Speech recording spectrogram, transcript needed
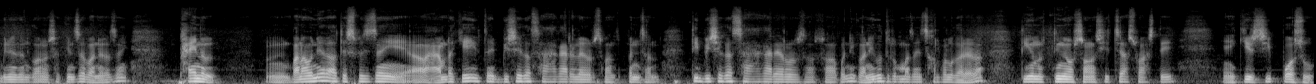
विनियोजन गर्न सकिन्छ भनेर चाहिँ फाइनल बनाउने र त्यसपछि चाहिँ हाम्रा केही चाहिँ विषयगत शाखा कार्यालयहरू पनि छन्। ती विषयगत शाखा कार्यालयहरूसँग पनि घनीभूत रूपमा चाहिँ छलफल गरेर तिनीहरू तिनीहरूसँग शिक्षा स्वास्थ्य कृषि पशु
